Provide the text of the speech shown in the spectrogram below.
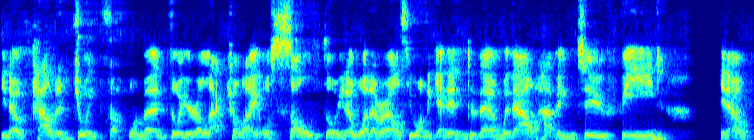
you know, powdered joint supplements or your electrolyte or salt or you know whatever else you want to get into them without having to feed, you know,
